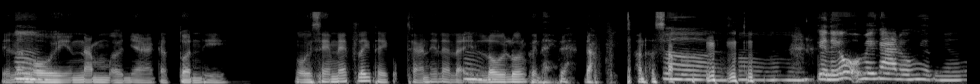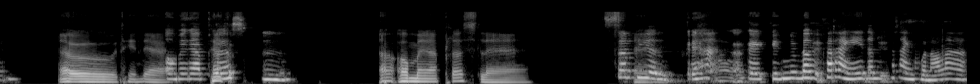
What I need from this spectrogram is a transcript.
thế Ừ. là ngồi nằm ở nhà cả tuần thì ngồi xem Netflix thấy cũng chán thế là Ừ. lại lôi luôn quyển này ra đọc cho nó Ừ. xong Ừ. ừ. Cái đấy của Omega đúng không nhỉ? Tôi nhớ ừ thì là Omega thế Plus ừ. uh, Omega Plus là là Sapien cái hãng cái cái đơn vị phát hành ấy đơn vị phát hành của nó là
